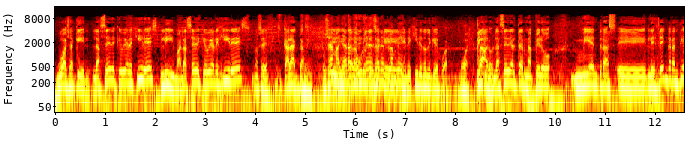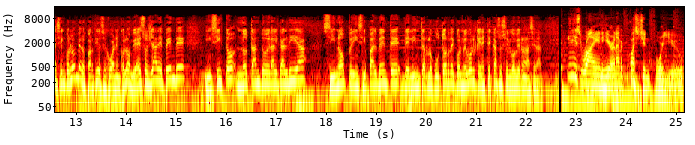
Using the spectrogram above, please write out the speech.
Guayaquil. La sede que voy a elegir es Lima. La sede que voy a elegir es, no sé, Caracas. Eh, O sea, mañana cada tienen uno que tendrá decir el que plan B. elegir en dónde quiere jugar. Bueno. Claro, la sede alterna, pero mientras eh, les den garantías en Colombia, los partidos se juegan en Colombia. Eso ya depende, insisto, no tanto de la alcaldía, sino principalmente del interlocutor de Colmebol, que en este caso es el gobierno nacional. It is Ryan here, and I have a question for you.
